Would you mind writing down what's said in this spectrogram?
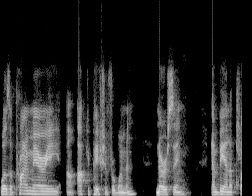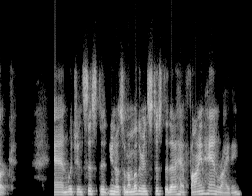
was a primary uh, occupation for women, nursing, and being a clerk. And which insisted, you know, so my mother insisted that I have fine handwriting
